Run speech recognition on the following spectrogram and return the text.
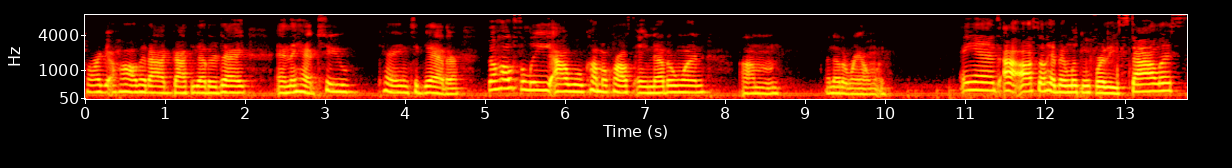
Target haul that I got the other day. And they had two came together. So hopefully I will come across another one, um, another round one. And I also have been looking for these stylists.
